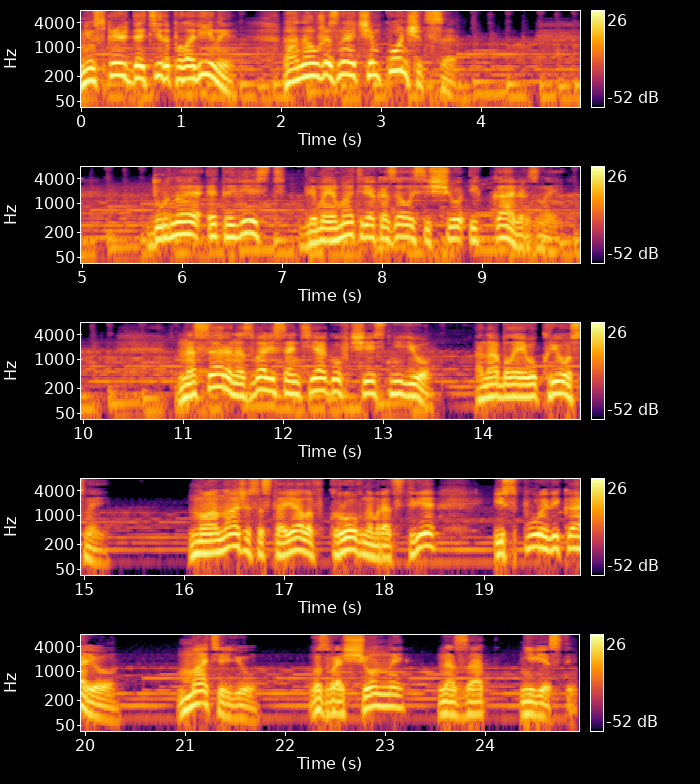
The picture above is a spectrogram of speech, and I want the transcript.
Не успеют дойти до половины, а она уже знает, чем кончится. Дурная эта весть для моей матери оказалась еще и каверзной. Насара назвали Сантьяго в честь нее. Она была его крестной но она же состояла в кровном родстве из Пура Викарио, матерью возвращенной назад невесты.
